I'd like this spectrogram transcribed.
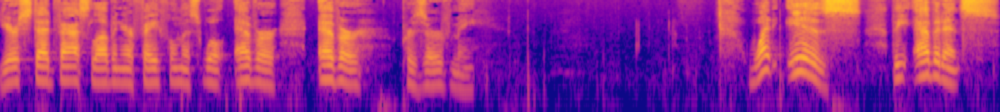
Your steadfast love and your faithfulness will ever, ever preserve me. What is the evidence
